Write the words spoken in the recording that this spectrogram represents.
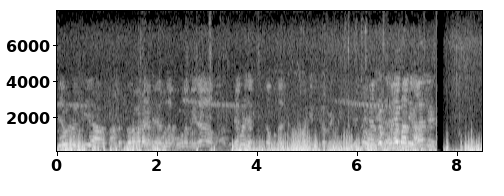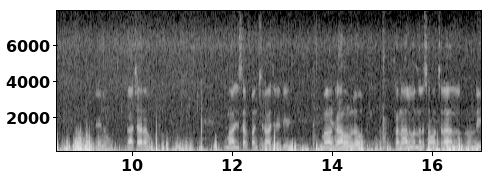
దేవుళ్ళకి అంత దొరకడానికి భూముల మీద లేబర్ చేస్తాం నేను దాచారం మాజీ సర్పంచ్ రాజిరెడ్డి. మా గ్రామంలో ఒక నాలుగు వందల సంవత్సరాల నుండి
